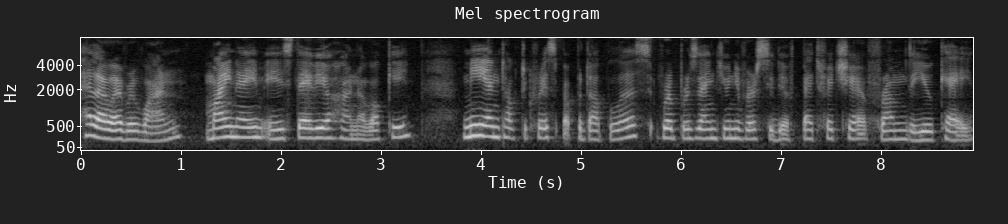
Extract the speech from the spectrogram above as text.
Hello everyone, my name is Devi Hanavoki. Me and Dr. Chris Papadopoulos represent University of Bedfordshire from the UK.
